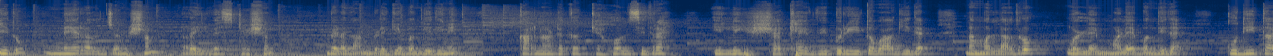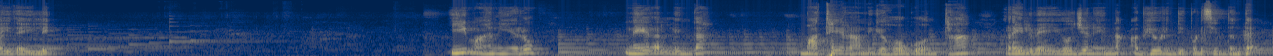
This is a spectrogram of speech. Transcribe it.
ಇದು ನೇರಲ್ ಜಂಕ್ಷನ್ ರೈಲ್ವೆ ಸ್ಟೇಷನ್. ಬೆಳಗಾನ್ ಬೆಳಿಗ್ಗೆ ಬಂದಿದ್ದೀನಿ. ಕರ್ನಾಟಕಕ್ಕೆ ಹೋಲಿಸಿದರೆ ಇಲ್ಲಿ ಶಖೆ ವಿಪರೀತವಾಗಿದೆ. ನಮ್ಮಲ್ಲಾದರೂ ಒಳ್ಳೆ ಮಳೆ ಬಂದಿದೆ. ಕುದೀತಾ ಇದೆ ಇಲ್ಲಿ. ಈ ಮಹನೀಯರು ನೇರಲ್ಲಿಂದ ಮಾಥೇರಾನಿಗೆ ಹೋಗುವಂತಹ ರೈಲ್ವೆ ಯೋಜನೆಯನ್ನು ಅಭಿವೃದ್ಧಿಪಡಿಸಿದ್ದಂತೆ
